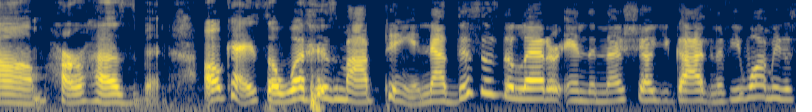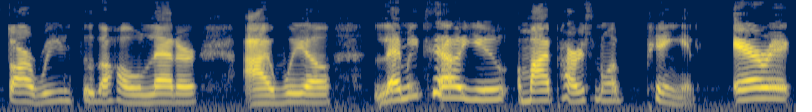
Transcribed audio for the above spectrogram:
um her husband. Okay, so what is my opinion? Now this is the letter in the nutshell, you guys, and if you want me to start reading through the whole letter, I will. Let me tell you my personal opinion. Eric,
